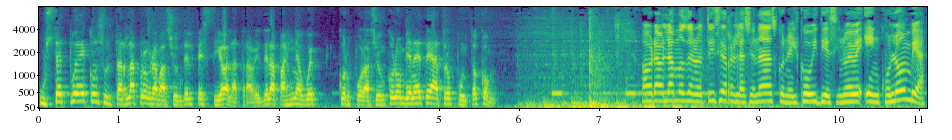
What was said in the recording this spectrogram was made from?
Usted puede consultar la programación del festival a través de la página web corporacioncolombianadeteatro.com. Ahora hablamos de noticias relacionadas con el COVID-19 en Colombia.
